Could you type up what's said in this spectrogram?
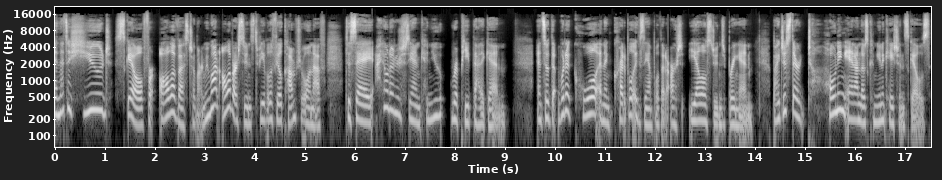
And that's a huge skill for all of us to learn. We want all of our students to be able to feel comfortable enough to say, I don't understand. Can you repeat that again? And so that what a cool and incredible example that our ELL students bring in by just their honing in on those communication skills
